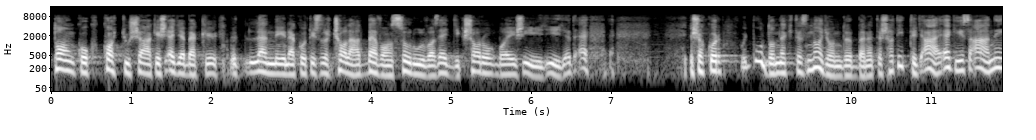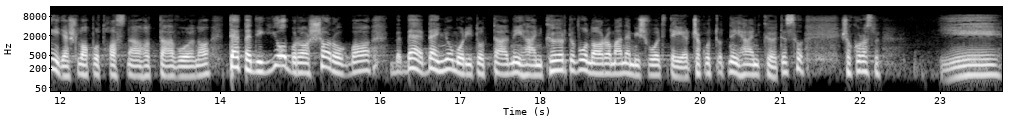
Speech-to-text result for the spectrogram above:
tankok, katyusák és egyebek lennének ott, és az a család be van szorulva az egyik sarokba, és így, így. És akkor úgy mondom neki, ez nagyon döbbenetes. Hát itt egy A, egész A4-es lapot használhattál volna, te pedig jobbra a sarokba be, benyomorítottál néhány kört, vonalra már nem is volt tér, csak ott, ott néhány kört. Ez, és akkor azt mondja, jé,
